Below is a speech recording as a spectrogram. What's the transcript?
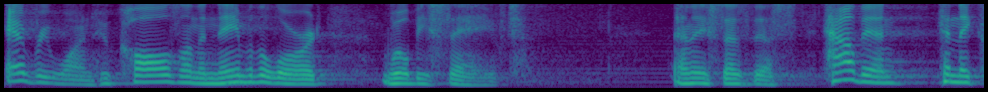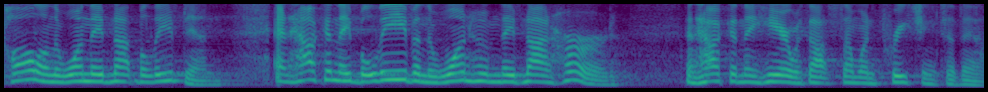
everyone who calls on the name of the Lord will be saved. And he says this How then can they call on the one they've not believed in? And how can they believe in the one whom they've not heard? And how can they hear without someone preaching to them?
